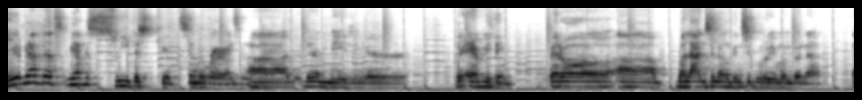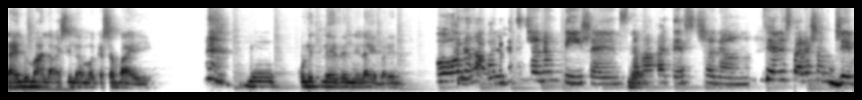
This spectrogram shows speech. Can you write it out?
we, we have the we have the sweetest kids in the world. Uh, they're amazing. They're they're everything. Pero uh, balance lang din siguro yung mundo na dahil lumalaki sila magkasabay, yung kulit level nila iba rin. Oo, nakaka-test siya ng patience, Yeah. nakaka-test siya ng... Fairness, para siyang gym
